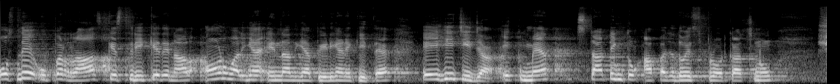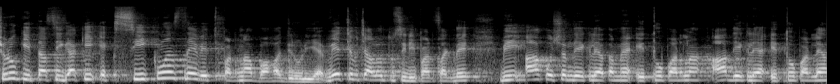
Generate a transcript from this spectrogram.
ਉਸ ਦੇ ਉੱਪਰ ਰਾਜ ਕਿਸ ਤਰੀਕੇ ਦੇ ਨਾਲ ਆਉਣ ਵਾਲੀਆਂ ਇਹਨਾਂ ਦੀਆਂ ਪੀੜ੍ਹੀਆਂ ਨੇ ਕੀਤਾ ਇਹੀ ਚੀਜ਼ਾਂ। ਇੱਕ ਮੈਂ ਸਟਾਰਟਿੰਗ ਤੋਂ ਆਪਾਂ ਜਦੋਂ ਇਸ ਪ੍ਰੋਡਕਾਸਟ ਨੂੰ ਸ਼ੁਰੂ ਕੀਤਾ ਸੀਗਾ ਕਿ ਇੱਕ ਸੀਕੁਐਂਸ ਦੇ ਵਿੱਚ ਪੜਨਾ ਬਹੁਤ ਜ਼ਰੂਰੀ ਹੈ। ਵਿੱਚ ਵਿਚਾਲੋ ਤੁਸੀਂ ਨਹੀਂ ਪੜ ਸਕਦੇ। ਵੀ ਆਹ ਕੁਐਸਚਨ ਦੇਖ ਲਿਆ ਤਾਂ ਮੈਂ ਇੱਥੋਂ ਪੜ ਲਾਂ ਆਹ ਦੇਖ ਲਿਆ ਇੱਥੋਂ ਪੜ ਲਿਆ।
